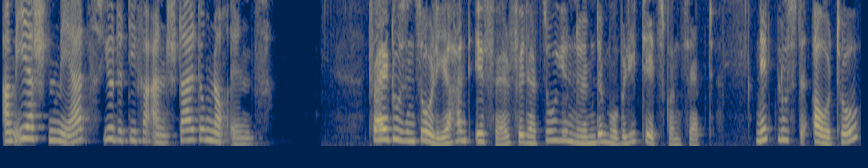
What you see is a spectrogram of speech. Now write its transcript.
Am 1. März jüdet die Veranstaltung noch ins. 2000 Soli hand Eiffel für das so genümmende Mobilitätskonzept. Nicht bloß der Auto,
